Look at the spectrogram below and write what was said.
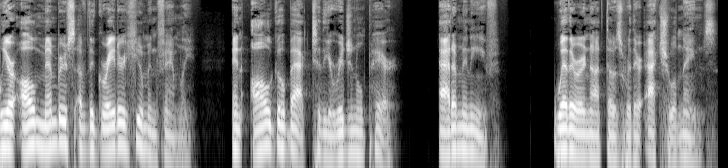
We are all members of the greater human family and all go back to the original pair, Adam and Eve, whether or not those were their actual names.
